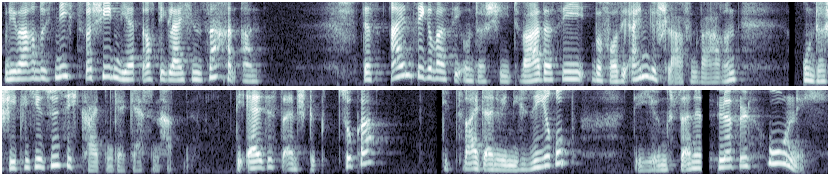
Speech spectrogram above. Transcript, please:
Und die waren durch nichts verschieden, die hatten auch die gleichen Sachen an. Das Einzige, was sie unterschied, war, dass sie, bevor sie eingeschlafen waren, unterschiedliche Süßigkeiten gegessen hatten. Die älteste ein Stück Zucker, die zweite ein wenig Sirup, die jüngste einen Löffel Honig.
